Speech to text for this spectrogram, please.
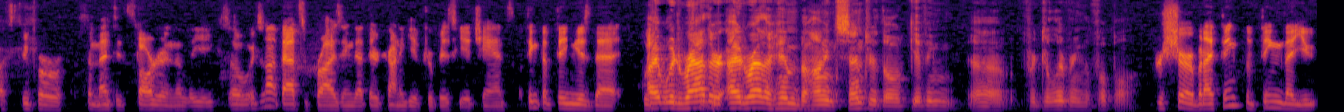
a, super cemented starter in the league. So it's not that surprising that they're trying to give Trubisky a chance. I think the thing is that I would rather I'd rather him behind center though, giving uh, for delivering the football for sure. But I think the thing that you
